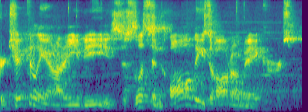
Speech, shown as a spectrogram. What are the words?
particularly on EVs, is listen, all these automakers,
